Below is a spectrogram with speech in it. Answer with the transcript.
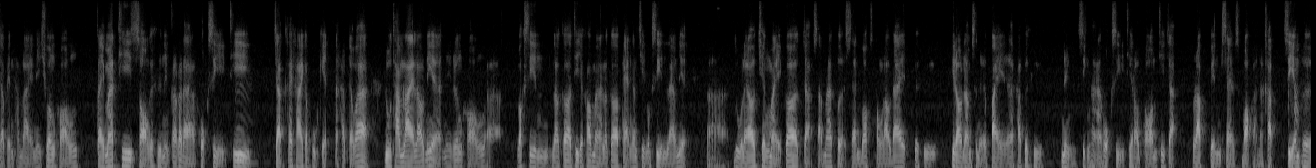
จะเป็นทำลายในช่วงของไตรมาสที่ 2 ก็คือ 1 กรกฎาคม64 ที่จะคล้ายๆกับภูเก็ตนะครับ แต่ว่าดูไทม์ไลน์แล้วเนี่ยในเรื่องของอวัคซีนแล้วก็ที่จะเข้ามาแล้วก็แผนการฉีดวัคซีนแล้วเนี่ยดูแล้วเชียงใหม่ก็จะสามารถเปิดแซนด์บ็อกซ์ของเราได้ก็คือที่เรานำเสนอไปนะครับก็คือ 1 สิงหา 64 ที่เราพร้อมที่จะรับเป็นแซนด์บ็อกซ์นะครับสี่อำเภอ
